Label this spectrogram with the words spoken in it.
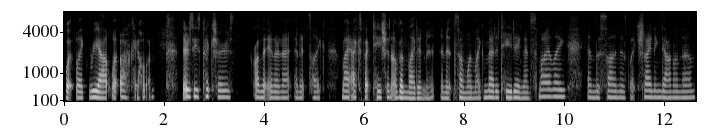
what like real. Okay, hold on. There's these pictures on the internet and it's like my expectation of enlightenment and it's someone like meditating and smiling and the sun is like shining down on them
